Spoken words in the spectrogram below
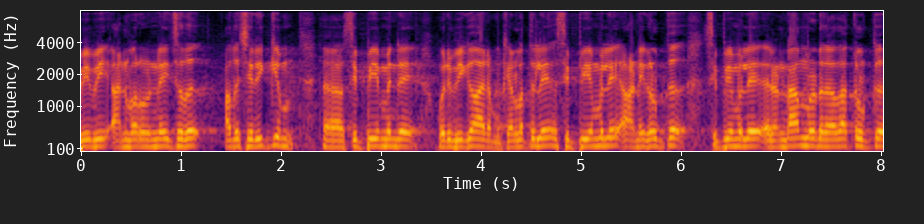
പി വി അൻവർ ഉന്നയിച്ചത്. അത് ശരിക്കും സി പി എമ്മിന്റെ ഒരു വികാരം. കേരളത്തിലെ സി പി എമ്മിലെ അണികൾക്ക് സി പി എമ്മിലെ രണ്ടാമരുടെ നേതാക്കൾക്ക്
